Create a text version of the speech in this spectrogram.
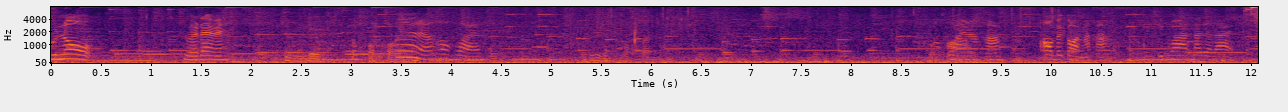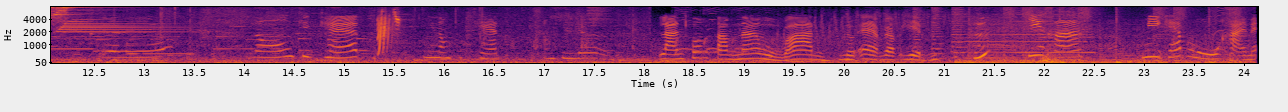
Bruno ถือว่าได้ไหมกินเดิมก็ขอควายไม่ได้นะคอควายขอควายคอควายนะคะ เอาไปก่อนนะคะผมคิดว่าน่าจะได้เจอแล้วน้องคิดแคทนี่น้องคิดแคทน้องคินเดอร์ ร้านส้มตำหน้าหมู่บ้าน หนูแอบแบบเห็นหึพี่คะ มีแคบหมูขายไหม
